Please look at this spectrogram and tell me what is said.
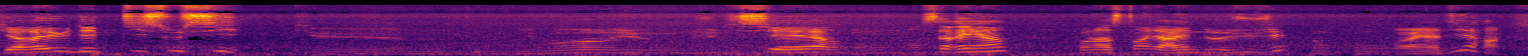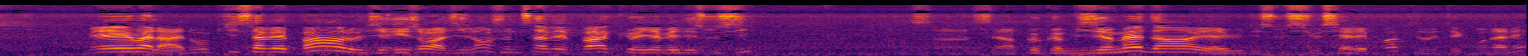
qui aurait eu des petits soucis au niveau judiciaire, bon, on sait rien. Pour l'instant, il n'y a rien de jugé, donc on ne va rien dire. Mais voilà, donc il ne savait pas, le dirigeant a dit non, je ne savais pas qu'il y avait des soucis. C'est un peu comme Visiomed, hein, il y a eu des soucis aussi à l'époque, ils ont été condamnés,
